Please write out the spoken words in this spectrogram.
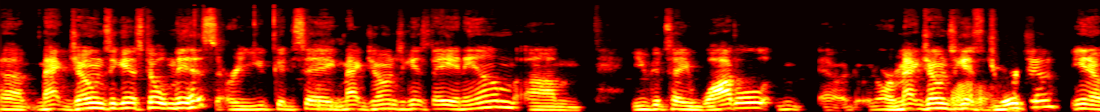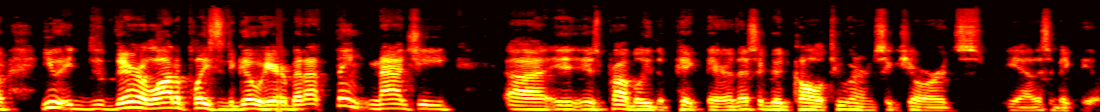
uh, Mac Jones against Ole Miss, or you could say mm-hmm. Mac Jones against A and M. Um, you could say Waddle uh, or Mac Jones Waddle. against Georgia. You know, you there are a lot of places to go here, but I think Najee uh, is, is, probably the pick there. That's a good call. 206 yards. Yeah, that's a big deal.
